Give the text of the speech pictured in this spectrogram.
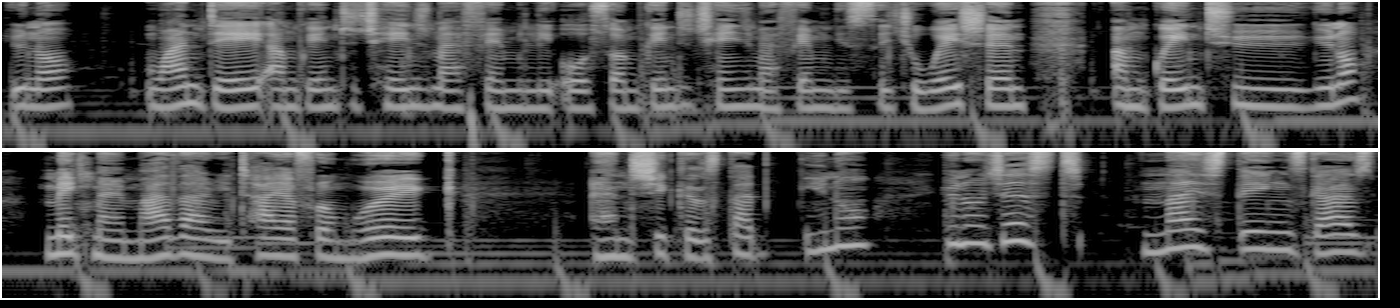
you know one day I'm going to change my family also. I'm going to change my family situation. I'm going to, you know, make my mother retire from work and she can start, you know, you know, just nice things, guys.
